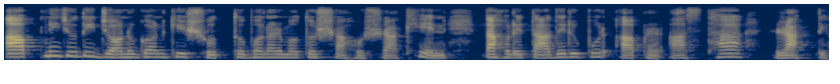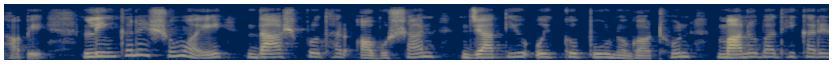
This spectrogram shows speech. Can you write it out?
আপনি যদি জনগণকে সত্য বলার মতো সাহস রাখেন, তাহলে তাদের উপর আপনার আস্থা রাখতে হবে। লিঙ্কনের সময়ে দাসপ্রথার অবসান, জাতীয় ঐক্যপূর্ণ গঠন, মানবাধিকারের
